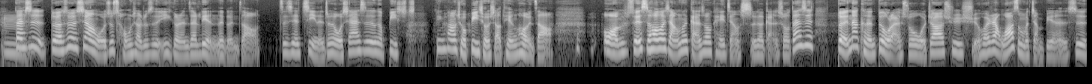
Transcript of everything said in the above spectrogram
嗯、但是，对啊，所以像我就从小就是一个人在练那个，你知道这些技能，就是我现在是那个壁乒乓球壁球小天后，你知道。我随时候都讲那感受，可以讲十个感受，但是对，那可能对我来说，我就要去学会让我要怎么讲别人是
